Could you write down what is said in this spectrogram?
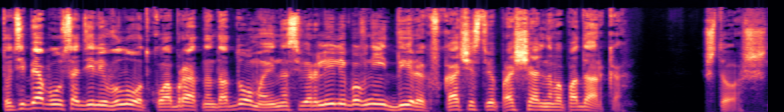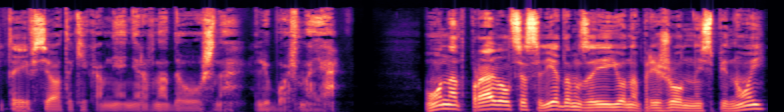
то тебя бы усадили в лодку обратно до дома и насверлили бы в ней дырок в качестве прощального подарка». «Что ж, ты все-таки ко мне неравнодушна, любовь моя». Он отправился следом за ее напряженной спиной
